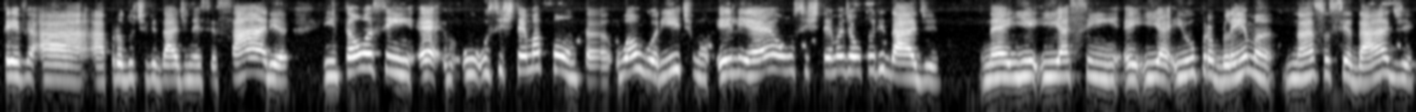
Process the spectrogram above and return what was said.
teve a, a produtividade necessária. Então, assim, é, o, o, sistema aponta. O algoritmo, ele é um sistema de autoridade, né? E, e assim, e, e, e o problema na sociedade,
